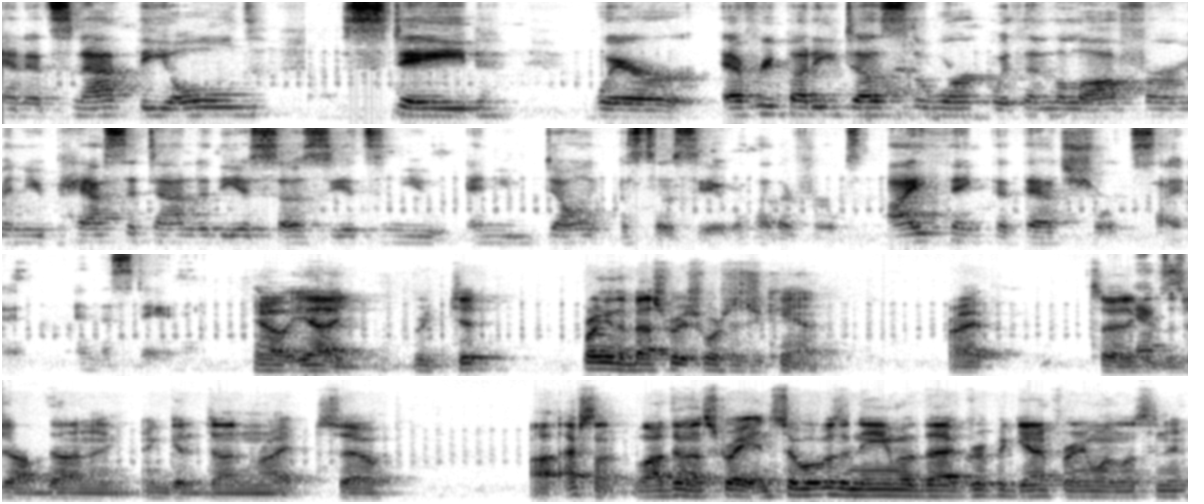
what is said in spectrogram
And it's not the old stayed where everybody does the work within the law firm and you pass it down to the associates and you and you don't associate with other firms. I think that that's short-sighted in this day you know, yeah, get bringing the best resources you can, right? So to get the job done and, and get it done right. So uh, excellent. Well, I think that's great. And so, what was the name of that group again for anyone listening?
